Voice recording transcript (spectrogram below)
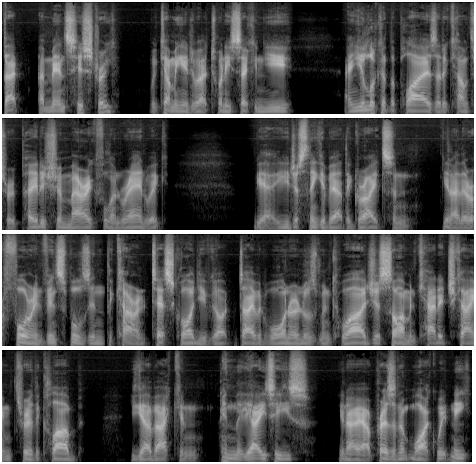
that immense history. We're coming into our 22nd year. And you look at the players that have come through Petersham, Marrickville, and Randwick. Yeah, you just think about the greats and you know, there are four invincibles in the current test squad. You've got David Warner and Usman Khawaja. Simon Katich came through the club. You go back and in the 80s, you know, our president, Mike Whitney,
